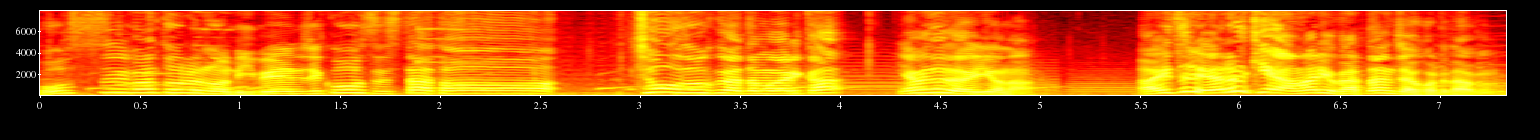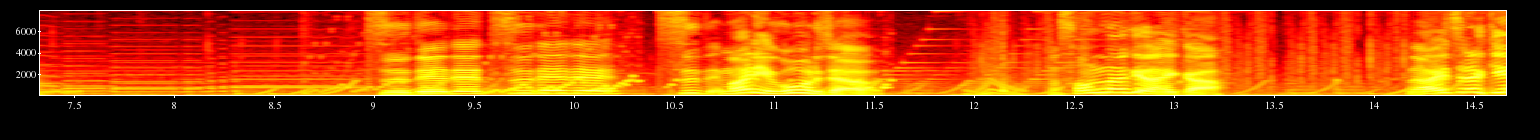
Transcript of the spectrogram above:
ボスバトルのリベンジコーススタート。超毒頭狩りか？やめといた方がいいよな。あいつらやる気はマリオ勝ったんちゃうこれ多分。つででつででつでマリオゴールちゃう？まそんなわけないか。あいつらけえ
